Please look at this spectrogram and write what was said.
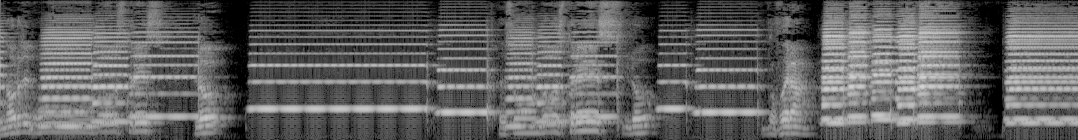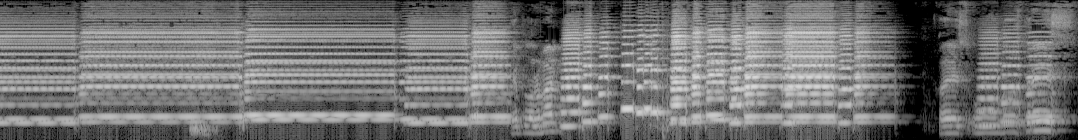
En orden. 1, 2, 3. Luego. 1, 2, 3. Y luego. Para afuera. Pues 1, 2, 3.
